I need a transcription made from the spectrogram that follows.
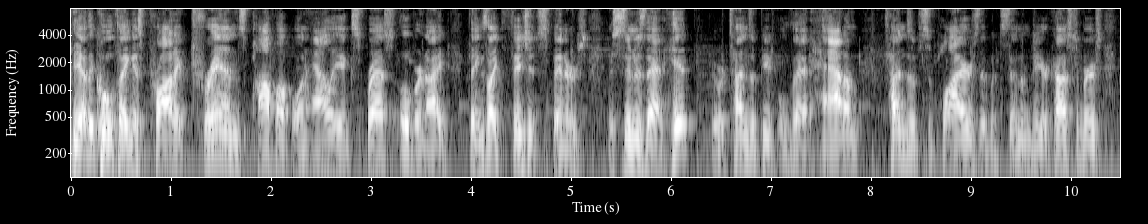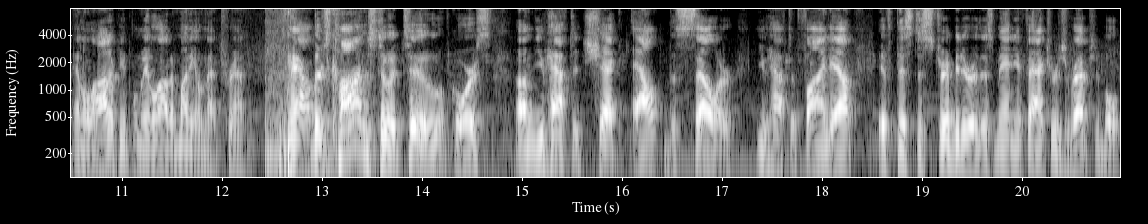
the other cool thing is product trends pop up on AliExpress overnight. Things like fidget spinners. As soon as that hit there were tons of people that had them tons of suppliers that would send them to your customers and a lot of people made a lot of money on that trend. Now there's cons to it too of course um, you have to check out the seller. You have to find out if this distributor or this manufacturer is reputable.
